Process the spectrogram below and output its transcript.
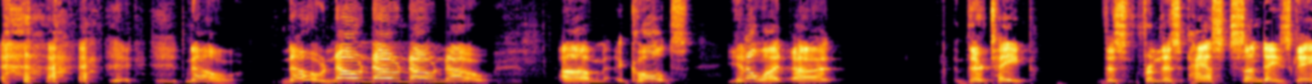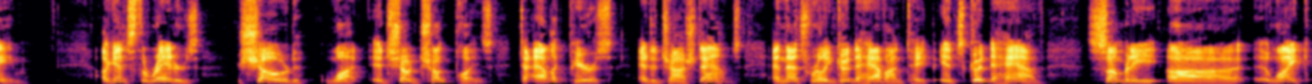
no, no, no, no, no, no. Um, Colts, you know what? Uh, their tape this from this past Sunday's game against the Raiders showed what? It showed chunk plays to Alec Pierce and to Josh Downs. And that's really good to have on tape. It's good to have somebody uh, like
